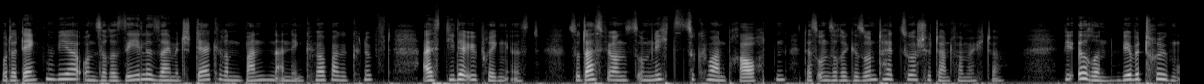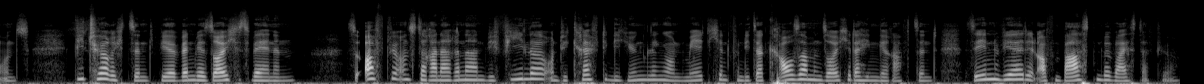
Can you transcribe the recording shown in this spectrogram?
Oder denken wir unsere seele sei mit stärkeren banden an den körper geknüpft als die der übrigen ist so dass wir uns um nichts zu kümmern brauchten das unsere gesundheit zu erschüttern vermöchte? Wir irren wir betrügen uns. Wie töricht sind wir wenn wir solches wähnen so oft wir uns daran erinnern wie viele und wie kräftige jünglinge und mädchen von dieser grausamen seuche dahingerafft sind sehen wir den offenbarsten beweis dafür.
